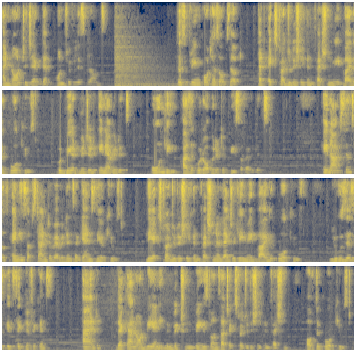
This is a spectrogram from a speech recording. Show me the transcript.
and not reject them on frivolous grounds. The Supreme Court has observed that extrajudicial confession made by the co-accused could be admitted in evidence only as a corroborative piece of evidence. In absence of any substantive evidence against the accused, the extrajudicial confession allegedly made by the co-accused loses its significance and there cannot be any conviction based on such extrajudicial confession of the co-accused,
